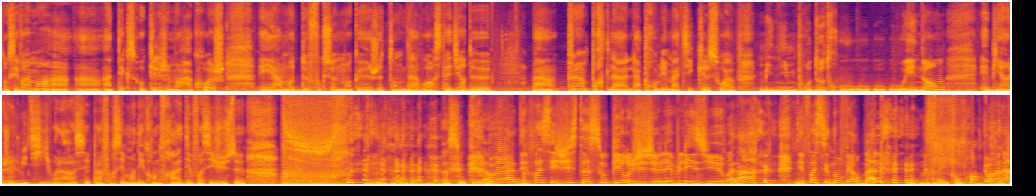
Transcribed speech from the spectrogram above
Donc c'est vraiment un, un, texte auquel je me raccroche et un mode de fonctionnement que je tente d'avoir, c'est-à-dire de ben, peu importe la, la problématique, qu'elle soit minime pour d'autres ou, ou énorme, eh bien, je lui dis, voilà, c'est pas forcément des grandes phrases, des fois c'est juste. euh, un soupir. Voilà, des fois c'est juste un soupir, ou juste je lève les yeux, voilà. Des fois c'est non verbal. Mais il comprend. Voilà,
